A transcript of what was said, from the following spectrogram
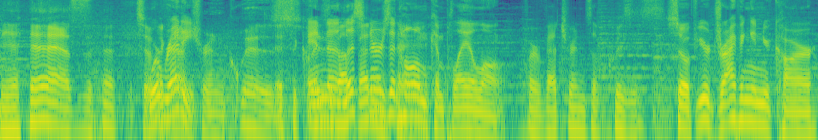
Yes. It's a we're ready. veteran quiz. It's a quiz and the about listeners Veterans at home can play along. for veterans of quizzes. So if you're driving in your car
